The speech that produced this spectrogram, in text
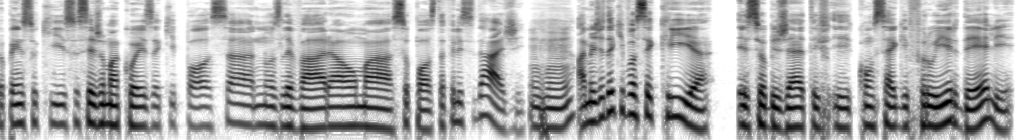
Eu penso que isso seja uma coisa que possa nos levar a uma suposta felicidade. Uhum. À medida que você cria esse objeto e, e, consegue fruir dele,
